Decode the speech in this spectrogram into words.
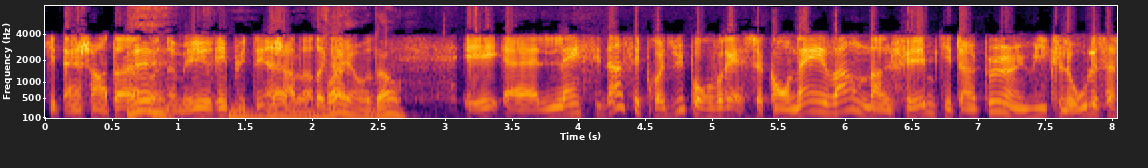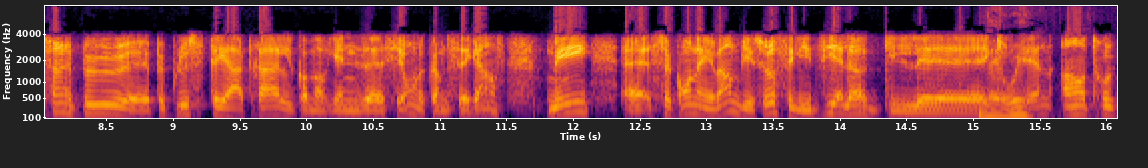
qui est un chanteur renommé, réputé, un ben, chanteur de voyons donc. Et euh, l'incident s'est produit pour vrai. Ce qu'on invente dans le film, qui est un peu un huis clos, là, ça fait un peu, euh, un peu plus théâtral comme organisation, là, comme séquence, mais euh, ce qu'on invente, bien sûr, c'est les dialogues qu'ils ben tiennent entre eux.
